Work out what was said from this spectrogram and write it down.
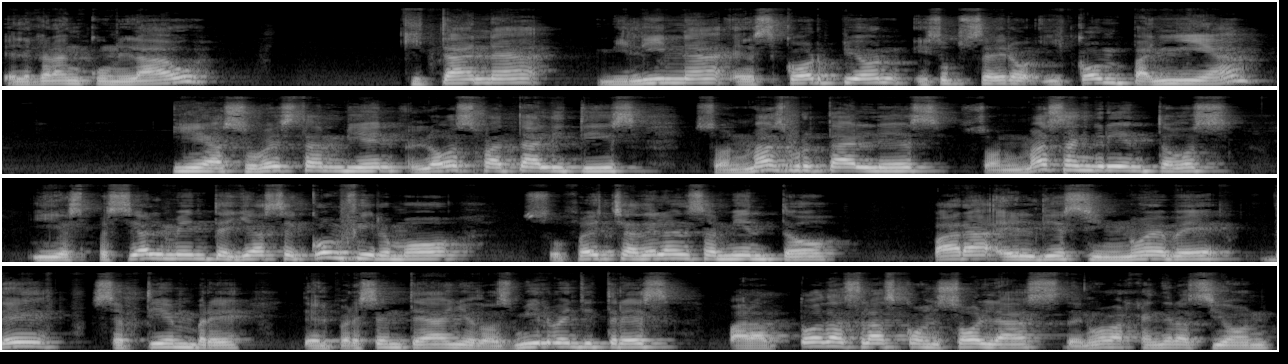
el gran Kung Lao, Kitana, Milina, Scorpion y Sub-Zero y compañía, y a su vez también los fatalities son más brutales, son más sangrientos y especialmente ya se confirmó su fecha de lanzamiento para el 19 de septiembre del presente año 2023 para todas las consolas de nueva generación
